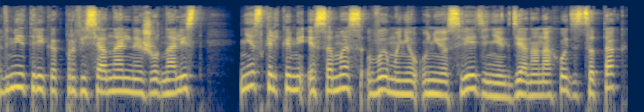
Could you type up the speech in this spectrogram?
Дмитрий, как профессиональный журналист, несколькими СМС выманил у нее сведения, где она находится так,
